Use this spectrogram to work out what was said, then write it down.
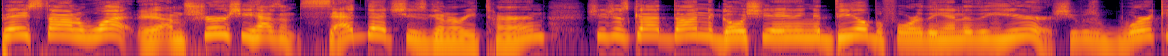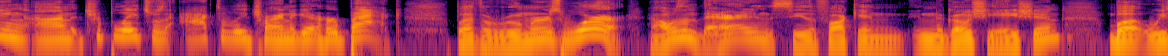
Based on what? Eh, I'm sure she hasn't said that she's going to return. She just got done negotiating a deal before the end of the year. She was working on Triple H was actively trying to get her back. But the rumors were. I wasn't there. I didn't see the fucking negotiation, but we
